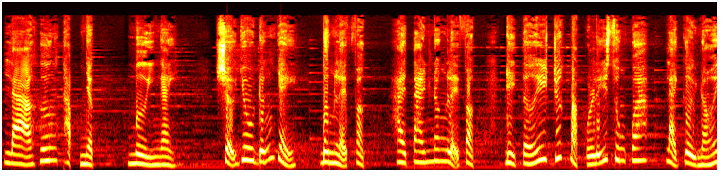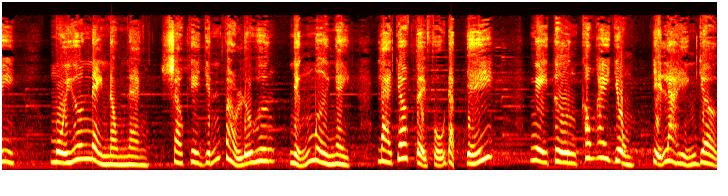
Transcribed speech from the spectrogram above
là hương thập nhật 10 ngày." Sở Du đứng dậy, bưng lễ Phật, hai tay nâng lễ Phật, đi tới trước mặt của Lý Xuân Qua, lại cười nói: "Mùi hương này nồng nàn, sau khi dính vào lưu hương những 10 ngày là do vệ phủ đặc chế, ngày thường không hay dùng, chỉ là hiện giờ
